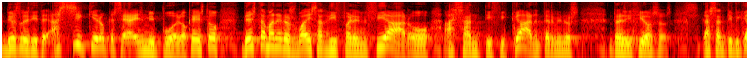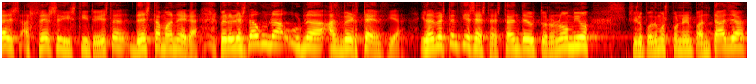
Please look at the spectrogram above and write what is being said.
Dios les dice, así quiero que seáis mi pueblo. Esto, de esta manera os vais a diferenciar o a santificar en términos religiosos. A santificar es hacerse distinto y de esta manera. Pero les da una, una advertencia. Y la advertencia es esta. Está en Deuteronomio, si lo podemos poner en pantalla.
